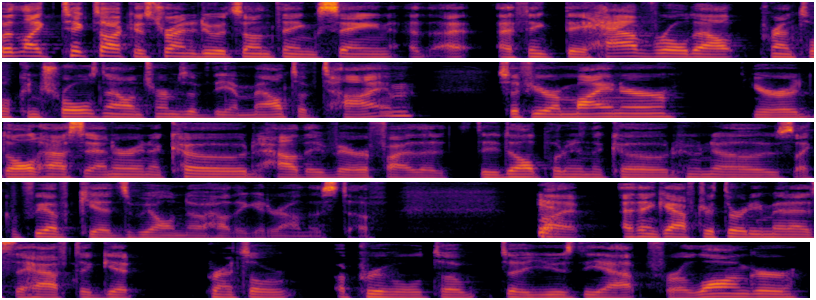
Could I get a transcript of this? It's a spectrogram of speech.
But like TikTok is trying to do its own thing, saying I, I think they have rolled out parental controls now in terms of the amount of time. So if you're a minor, your adult has to enter in a code. How they verify that it's the adult putting in the code, who knows? Like if we have kids, we all know how they get around this stuff. Yeah. But I think after 30 minutes, they have to get parental approval to to use the app for longer.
